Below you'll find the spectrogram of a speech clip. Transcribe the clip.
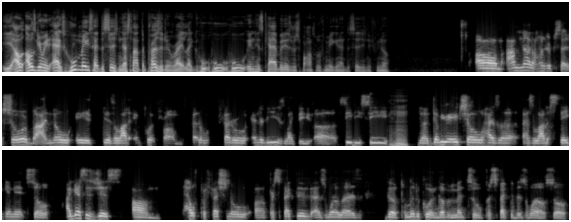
yeah, I, I was getting ready to ask who makes that decision. That's not the president, right? Like who who who in his cabinet is responsible for making that decision? If you know. Um, I'm not 100% sure, but I know it. There's a lot of input from federal federal entities like the uh, CDC, mm-hmm. the WHO has a has a lot of stake in it. So I guess it's just um, health professional uh, perspective as well as the political and governmental perspective as well. So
